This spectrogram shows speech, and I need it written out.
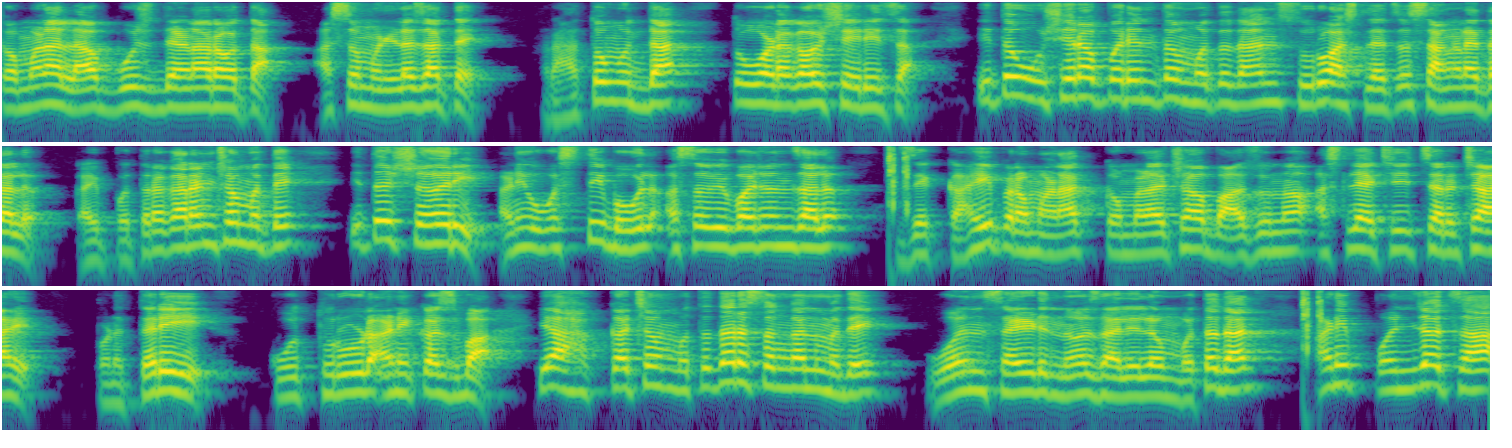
कमळाला बूज देणारा होता असं म्हणलं जातंय. राहतो मुद्दा तो वडगाव शेरीचा इथं उशिरापर्यंत मतदान सुरू असल्याचं सांगण्यात आलं. काही पत्रकारांच्या मते इथं शहरी आणि वस्ती बहुल असं विभाजन झालं जे काही प्रमाणात कमळाच्या बाजूनं असल्याची चर्चा आहे. पण तरीही कोथरूड आणि कसबा या हक्काच्या मतदारसंघांमध्ये वन साइड न झालेलं मतदान आणि पंजाचा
